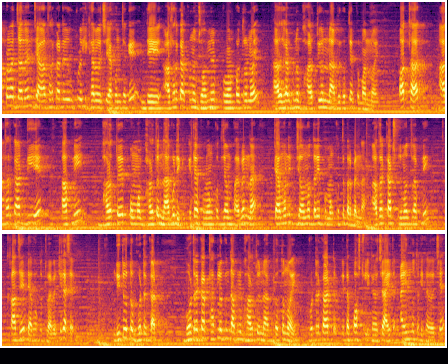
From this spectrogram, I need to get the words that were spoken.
আপনারা জানেন যে আধার কার্ডের উপরে লেখা রয়েছে এখন থেকে যে আধার কার্ড কোনো জন্মের প্রমাণপত্র নয়, আধার কার্ড কোনো ভারতীয় নাগরিকত্বের প্রমাণ নয়। অর্থাৎ আধার কার্ড দিয়ে আপনি ভারতের ভারতের নাগরিক, এটা প্রমাণ করতে যেমন পারবেন না, তেমনই জন্ম তারিখ প্রমাণ করতে পারবেন না। আধার কার্ড শুধুমাত্র আপনি কাজে ব্যবহার করতে পারবেন, ঠিক আছে? দ্বিতীয়ত ভোটার কার্ড। ভোটার কার্ড থাকলেও কিন্তু আপনি ভারতীয় নাগরিকত্ব নয়। ভোটার কার্ড, এটা স্পষ্ট লেখা রয়েছে, আইন- আইনগত লেখা রয়েছে।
